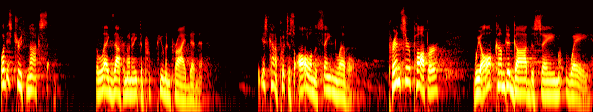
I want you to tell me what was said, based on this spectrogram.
Well, this truth knocks the legs out from underneath the human pride, doesn't it? It just kind of puts us all on the same level. Prince or pauper, we all come to God the same way.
